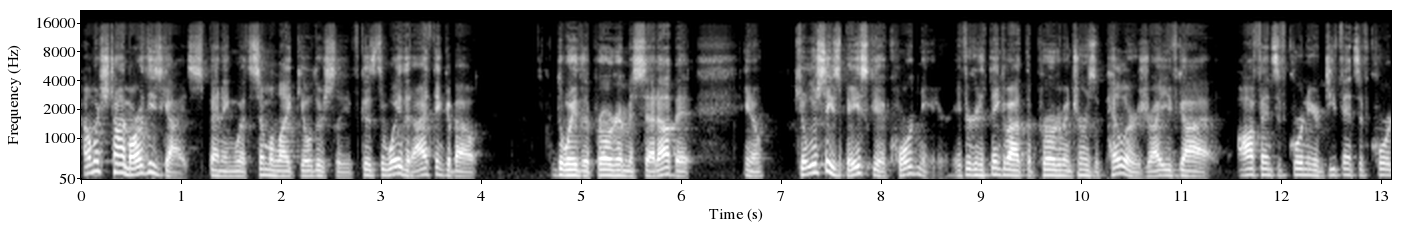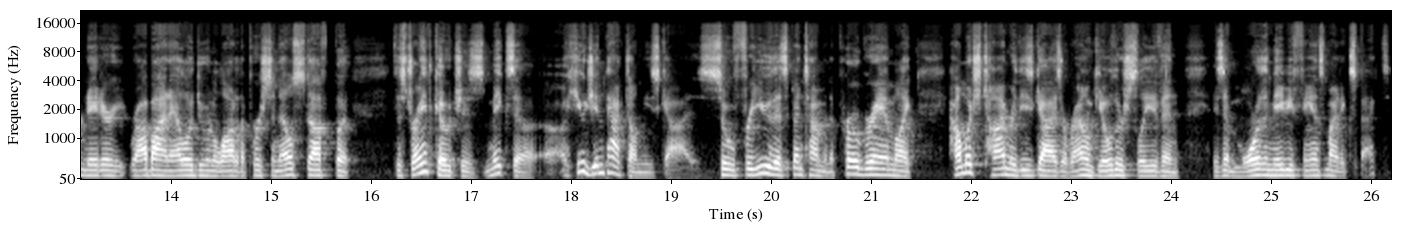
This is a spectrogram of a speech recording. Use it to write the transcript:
how much time are these guys spending with someone like Gildersleeve? Because the way that I think about the way the program is set up, it you know Gildersleeve is basically a coordinator. If you're going to think about the program in terms of pillars, right? You've got offensive coordinator, defensive coordinator, Rob Ianiello doing a lot of the personnel stuff, but the strength coaches makes a, a huge impact on these guys. So for you that spend time in the program, like how much time are these guys around Gildersleeve and is it more than maybe fans might expect?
